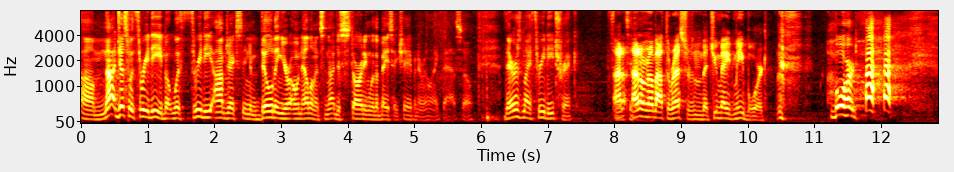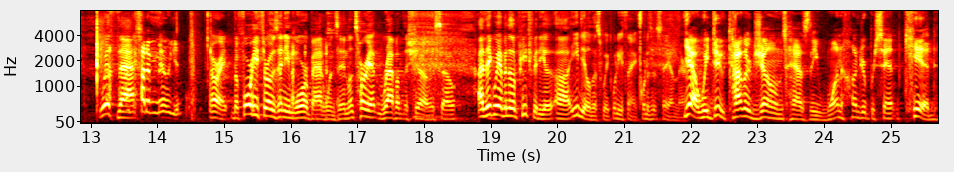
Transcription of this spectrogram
um, not just with 3D, but with 3D objects and building your own elements, and not just starting with a basic shape and everything like that. So there's my 3D trick. I, don't- I don't know about the rest of them, but you made me bored. bored. With that, Got a million. all right. Before he throws any more bad ones in, let's hurry up and wrap up the show. So, I think we have another Peach video uh, e-deal this week. What do you think? What does it say on there? Yeah, we do. Tyler Jones has the 100% Kid.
